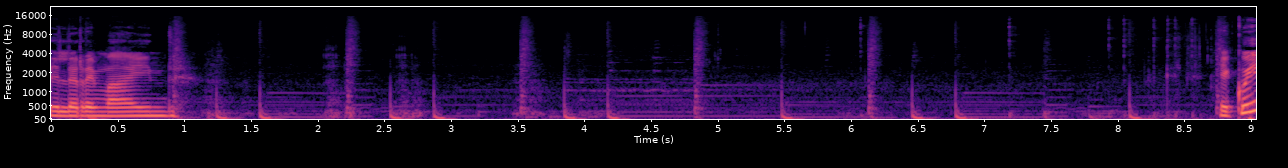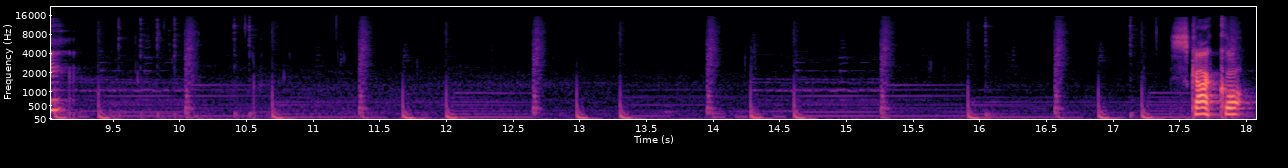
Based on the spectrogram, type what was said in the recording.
del, remind. E qui? Scacco.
